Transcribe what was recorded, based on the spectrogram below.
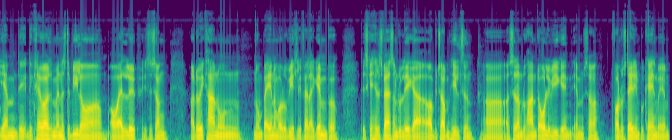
Jamen, det, det kræver, at man er stabil over, over alle løb i sæsonen. Og du ikke har nogen, nogle baner, hvor du virkelig falder igennem på. Det skal helst være, som du ligger oppe i toppen hele tiden. Og, og selvom du har en dårlig weekend, jamen, så får du stadig en pokal med hjem.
